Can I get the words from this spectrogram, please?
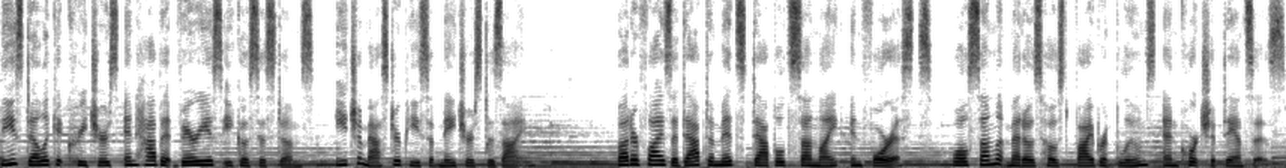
These delicate creatures inhabit various ecosystems, each a masterpiece of nature's design. Butterflies adapt amidst dappled sunlight in forests, while sunlit meadows host vibrant blooms and courtship dances.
